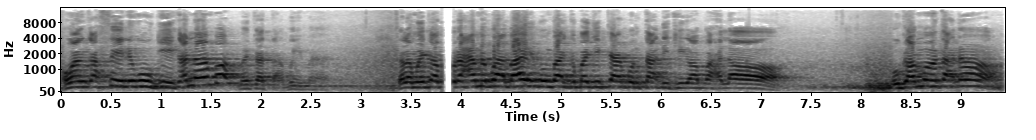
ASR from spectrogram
Orang kafir ni rugi kerana apa? Mereka tak beriman. Kalau mereka beramal buat baik pun buat kebajikan pun tak dikira pahala. Agama tak ada.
